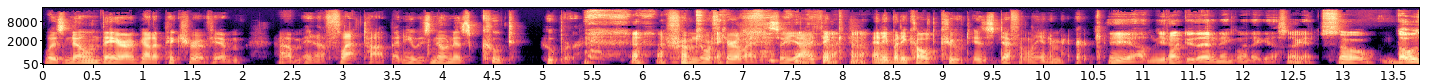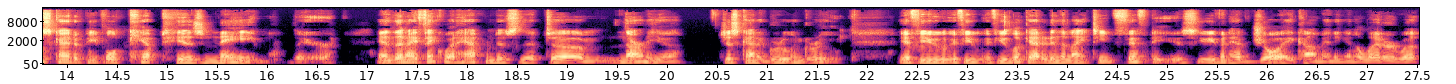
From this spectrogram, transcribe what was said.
was known there. I've got a picture of him um, in a flat top, and he was known as Coot Hooper from okay. North Carolina. So yeah, I think anybody called Coot is definitely an American. Yeah, you don't do that in England, I guess. Okay. So those kind of people kept his name there. And then I mm-hmm. think what happened is that um, Narnia just kind of grew and grew. If you if you if you look at it in the 1950s, you even have Joy commenting in a letter with,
